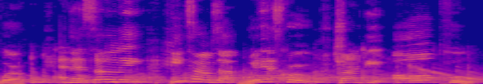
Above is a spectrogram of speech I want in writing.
world. And then suddenly he turns up with his crew trying to be all cool.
